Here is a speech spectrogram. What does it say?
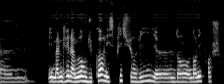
Euh, et malgré la mort du corps, l'esprit survit dans, dans les proches.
